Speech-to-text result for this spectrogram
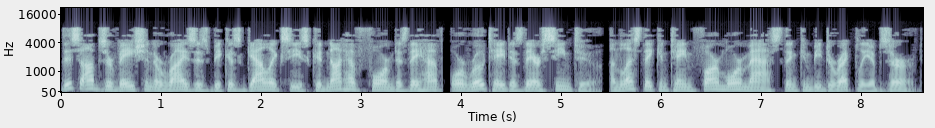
This observation arises because galaxies could not have formed as they have, or rotate as they are seen to, unless they contain far more mass than can be directly observed.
